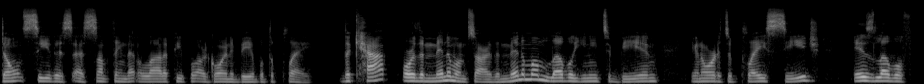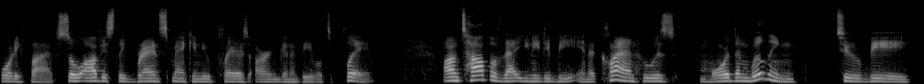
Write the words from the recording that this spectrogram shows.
don't see this as something that a lot of people are going to be able to play. The cap or the minimum, sorry, the minimum level you need to be in in order to play Siege is level 45. So obviously brand spanking new players aren't going to be able to play it. On top of that, you need to be in a clan who is more than willing to be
